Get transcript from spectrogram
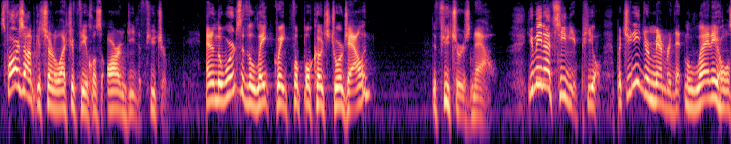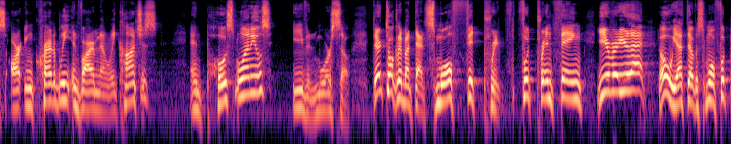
As far as I'm concerned, electric vehicles are indeed the future. And in the words of the late great football coach George Allen, the future is now. You may not see the appeal, but you need to remember that millennials are incredibly environmentally conscious and post millennials, even more so. They're talking about that small footprint footprint thing. You ever hear that? Oh, you have to have a small foot.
